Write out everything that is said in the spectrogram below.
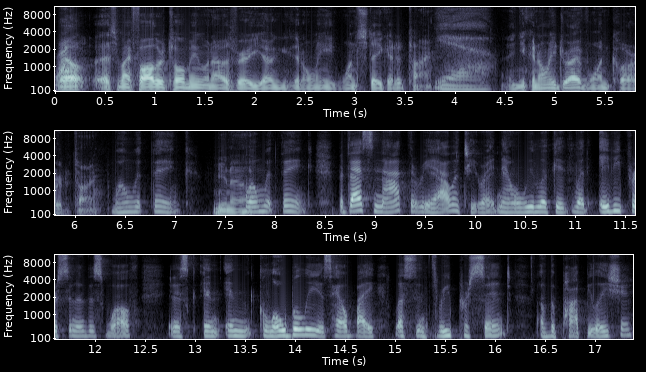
Well, as my father told me when I was very young, you can only eat one steak at a time, Yeah, and you can only drive one car at a time. one would think. You know. One would think, but that's not the reality right now. When we look at what 80% of this wealth and, is, and, and globally is held by less than 3% of the population,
